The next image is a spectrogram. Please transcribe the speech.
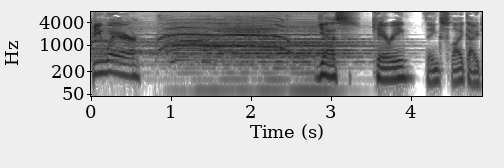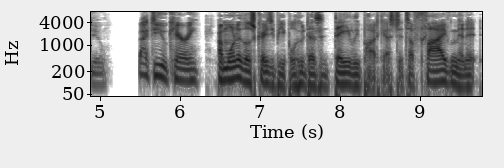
Beware. Yes, Carey thinks like I do. Back to you, Carey. I'm one of those crazy people who does a daily podcast. It's a five minute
